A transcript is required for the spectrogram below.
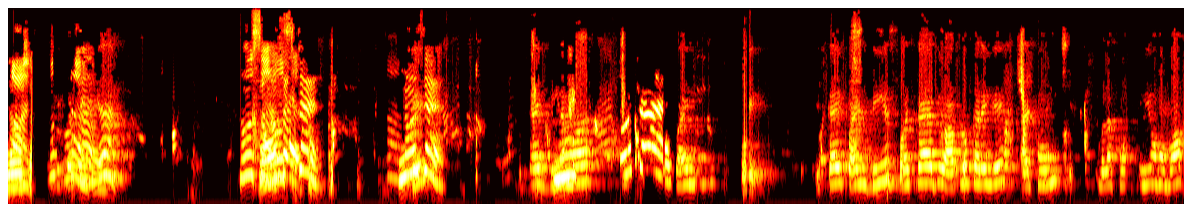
no sir no sir इसका एक बी नंबर पॉइंट ओके इसका एक पॉइंट बी बच रहा है जो आप लोग करेंगे एट होम मतलब इन योर होमवर्क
